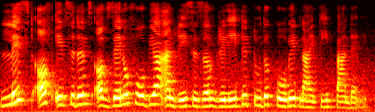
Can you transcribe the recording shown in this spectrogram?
List of Incidents of Xenophobia and Racism Related to the COVID 19 Pandemic.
